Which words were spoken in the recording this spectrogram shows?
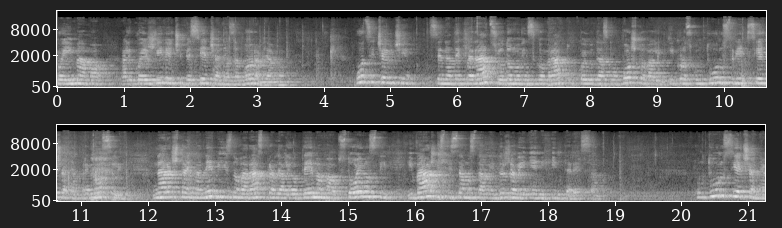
koje imamo ali koje živeći bez sjećanja zaboravljamo. Podsjećajući se na deklaraciju o domovinskom ratu koju da smo poštovali i kroz kulturu sjećanja prenosili, naraštajima ne bi iznova raspravljali o temama opstojnosti i važnosti samostalne države i njenih interesa. Kulturu sjećanja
